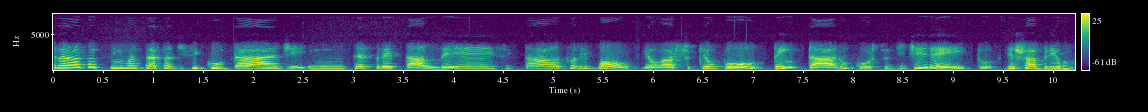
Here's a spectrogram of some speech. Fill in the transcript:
traz, assim, uma certa dificuldade em interpretar leis e tal. Eu falei, bom, eu acho que eu vou tentar o curso de Direito. Deixa eu abrir um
